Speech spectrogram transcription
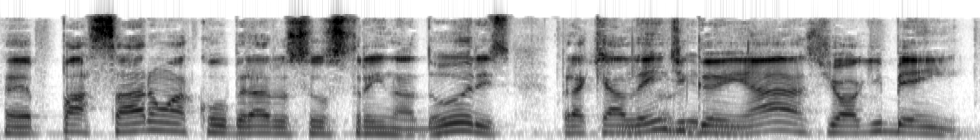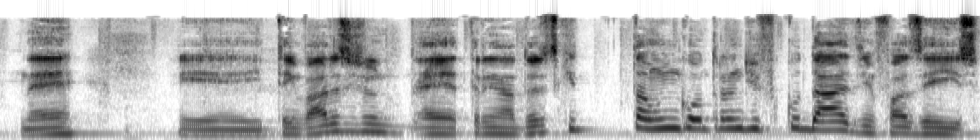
é, passaram a cobrar os seus treinadores para que além de ganhar, jogue bem, né? E, e tem vários é, treinadores que estão encontrando dificuldades em fazer isso.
